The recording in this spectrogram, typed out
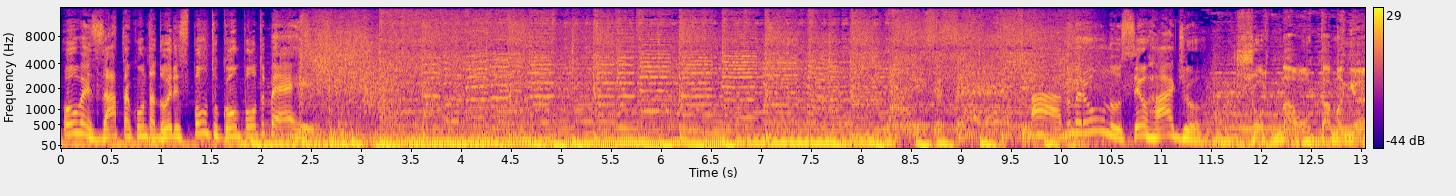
ou exatacontadores.com.br. A número 1 um no seu rádio. Jornal da Manhã.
